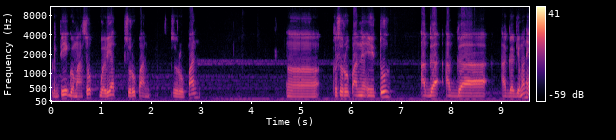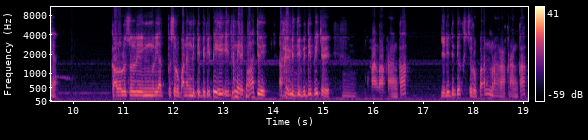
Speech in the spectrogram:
Berhenti gue masuk gue lihat kesurupan. Kesurupan eh, kesurupannya itu agak agak agak gimana ya? Kalau lu seling lihat kesurupan yang di TV-TV itu mirip banget cuy. Apa yang di TV-TV cuy? Hmm. merangkak-rangkak jadi itu dia kesurupan merangkak-rangkak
